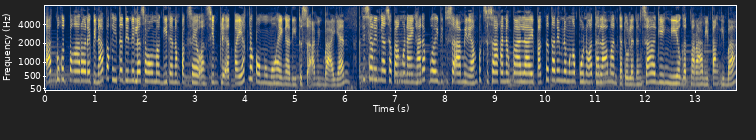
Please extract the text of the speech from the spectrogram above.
At bukod pa nga ron ay pinapakita din nila sa pamamagitan ng pagsayaw ang simple at payak na pamumuhay nga dito sa aming bayan. At isa rin nga sa pangunahing hanap buhay dito sa amin ay ang pagsasaka ng palay, pagtatanim ng mga puno at halaman katulad ng saging, niyog at marami pang iba.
